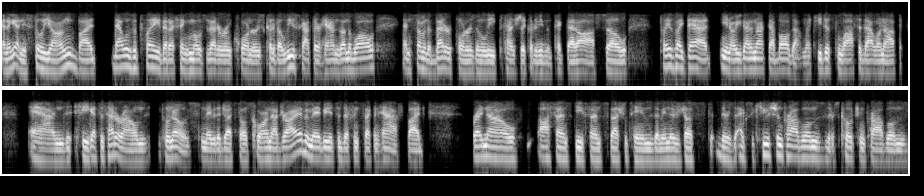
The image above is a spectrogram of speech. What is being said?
And again, he's still young, but that was a play that I think most veteran corners could have at least got their hands on the ball. And some of the better corners in the league potentially could have even picked that off. So plays like that, you know, you got to knock that ball down. Like he just lofted that one up. And if he gets his head around, who knows? Maybe the Jets don't score on that drive, and maybe it's a different second half. But right now, offense, defense, special teams. I mean, there's just there's execution problems, there's coaching problems.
